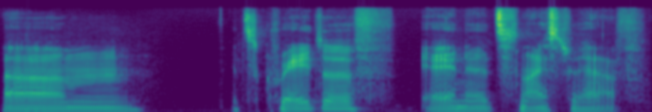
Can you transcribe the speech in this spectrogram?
Um, it's creative and it's nice to have.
